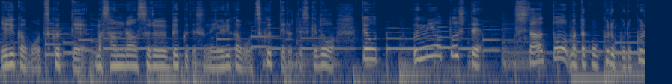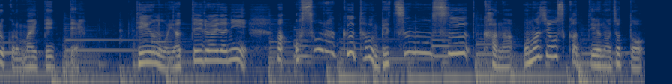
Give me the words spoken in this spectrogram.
ゆりかごを作って、まあ、産卵するべくですねゆりかごを作ってるんですけどで産み落としてした後またこうくるくるくるくる巻いていってっていうのをやっている間に、まあ、おそらく多分別のオスかな。同じオスかっていうのはちょっと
